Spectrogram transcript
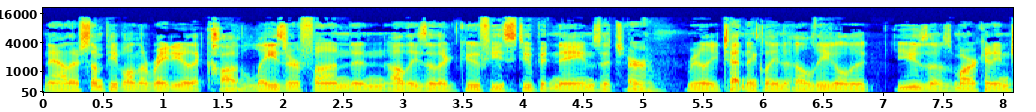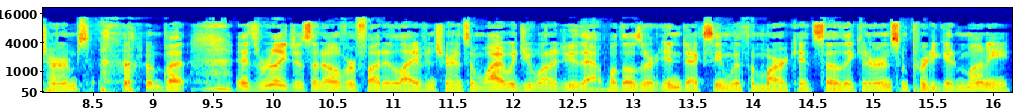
Now, there's some people on the radio that call it laser fund and all these other goofy, stupid names, which are really technically illegal to use those marketing terms. but it's really just an overfunded life insurance. And why would you want to do that? Well, those are indexing with the market so they can earn some pretty good money.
